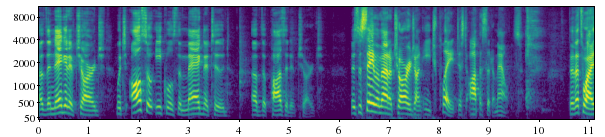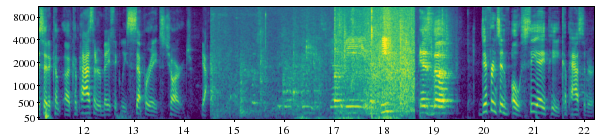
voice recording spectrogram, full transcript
of the negative charge, which also equals the magnitude of the positive charge. There's the same amount of charge on each plate, just opposite amounts. So that's why I said a, com- a capacitor basically separates charge. Yeah. Delta B is a P. is the difference in, oh, CAP, capacitor.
